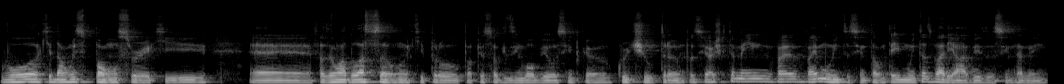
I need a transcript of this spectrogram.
vou aqui dar um sponsor aqui, é, fazer uma doação aqui para a pessoa que desenvolveu, assim, porque eu curti o trampo, assim, eu acho que também vai, vai muito, assim, então tem muitas variáveis, assim, também.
